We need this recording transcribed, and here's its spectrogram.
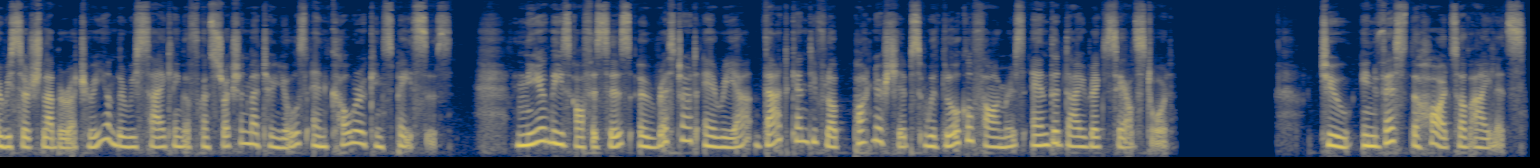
a research laboratory on the recycling of construction materials, and co working spaces. Near these offices, a restaurant area that can develop partnerships with local farmers and the direct sales store. 2. Invest the hearts of islets.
